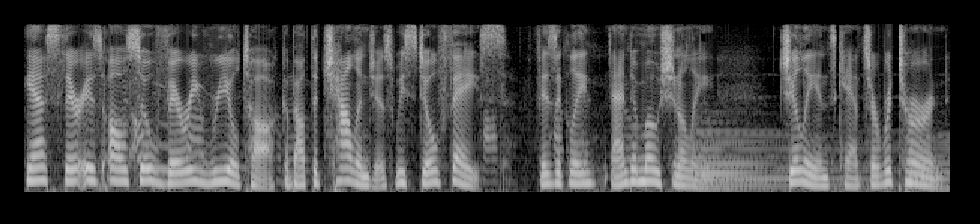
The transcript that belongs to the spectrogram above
Yes, there is also very real talk about the challenges we still face, physically and emotionally. Jillian's cancer returned,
